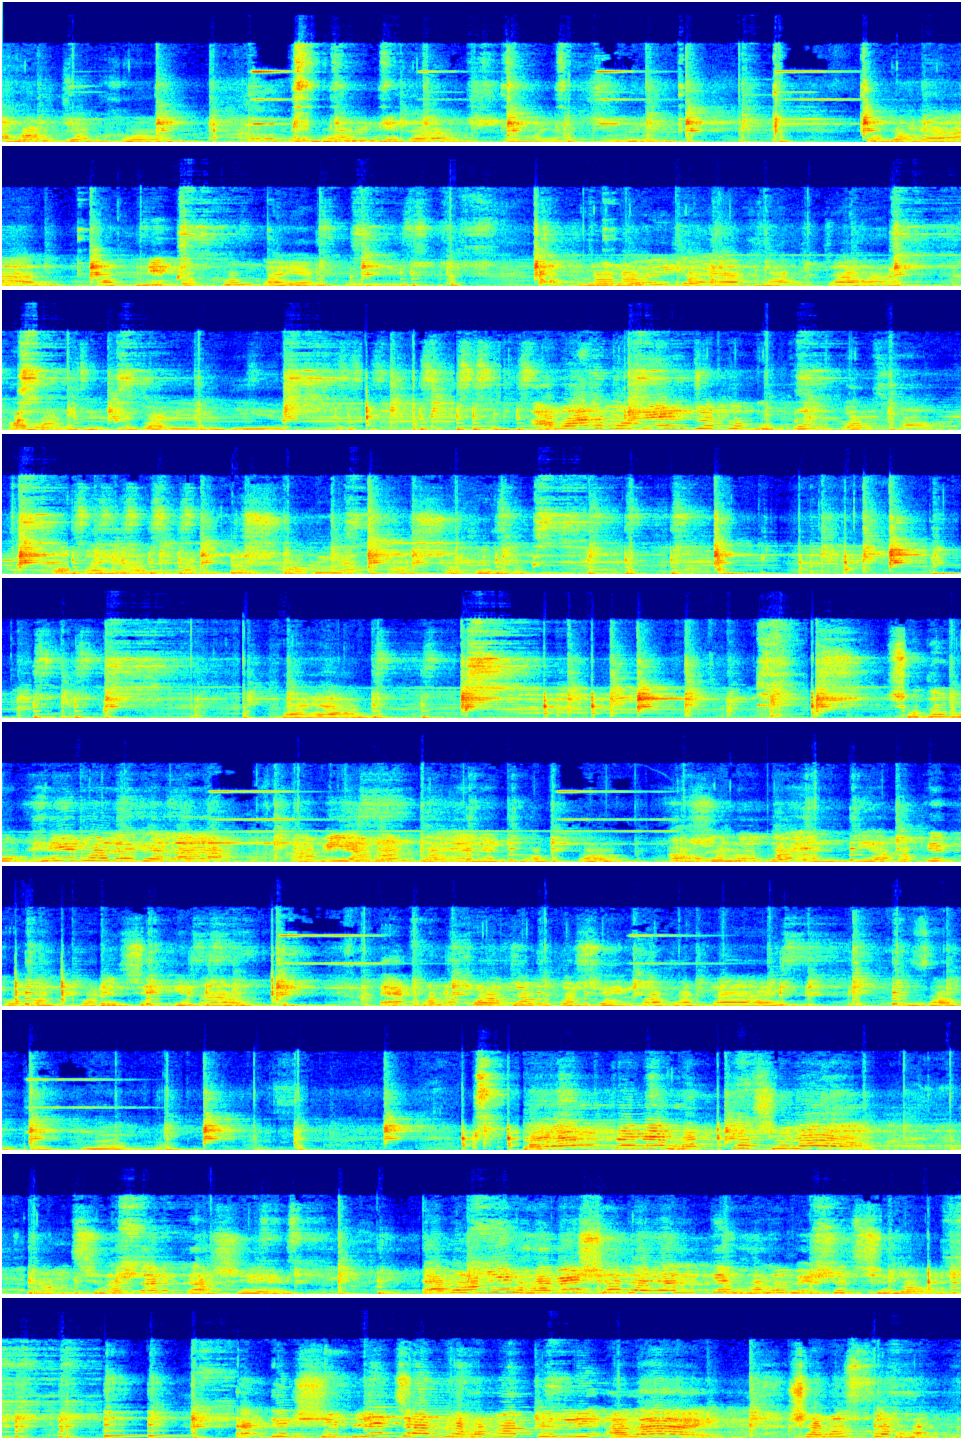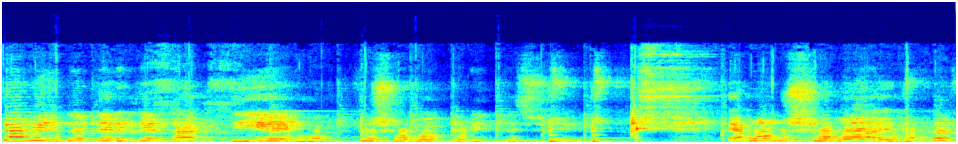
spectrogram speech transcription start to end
আমার যখন ওভার নিদান সময় আসবে, দয়াল, আপনি কখন দয়া করে। আপনার ওই দয়া হাতটা আমার দিকে বাড়িয়ে দিয়ে। আমার মনের যত গোপন কথা, ও দয়াল, আমি তো সবই আপনার সাথে দয়াল শুধু মুখেই বলে গেলাম, আমি আমার দয়ালের ভক্ত। আসলে দয়ালটি আমাকে কবল করেছে কিনা, এখনও পর্যন্ত সেই কথাটাই জানতে পারলাম দয়াল প্রেমে ভক্ত ছিল, নাম ছিল তার এমনই ভাবে সে দয়ালকে ভালোবেসেছিল। একদিন শিবলি চাঁদ রহমাতুল্লি আলাই সমস্ত ভক্তবৃন্দদেরকে ডাক দিয়ে ভক্ত সভা করিতেছে। এমন সময় হঠাৎ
